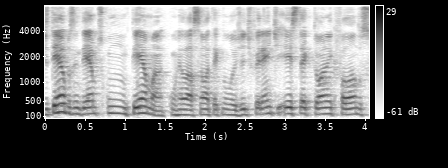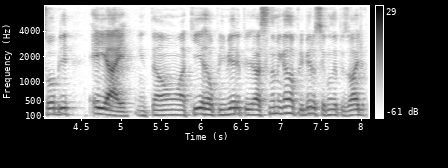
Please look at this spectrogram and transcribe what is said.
de tempos em tempos com um tema com relação à tecnologia diferente, esse Tectonic falando sobre AI. Então aqui é o primeiro, se não me engano, é o primeiro ou segundo episódio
